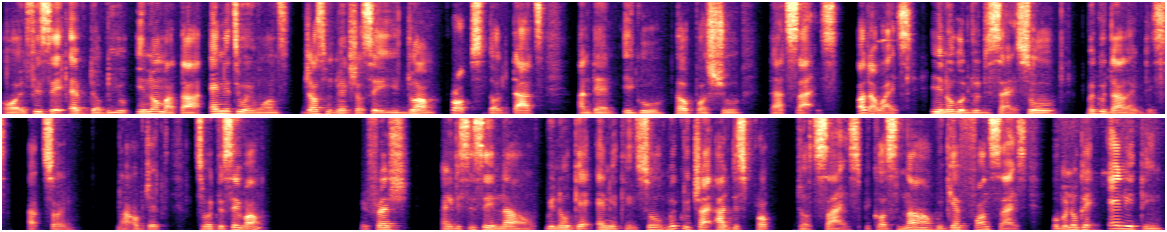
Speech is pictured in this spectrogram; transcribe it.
Or if you say fw it no matter. Anything we want just make sure say you do am props dot that and then it go help us show that size. Otherwise you no go do the size. So make it down like this. Uh, sorry now object. So we can save out refresh and you see say now we no get anything. So make we try add this prop dot size because now we get font size but we no get anything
